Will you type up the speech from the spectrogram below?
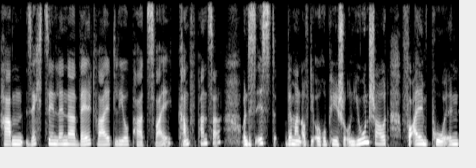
haben 16 Länder weltweit Leopard 2 Kampfpanzer. Und es ist, wenn man auf die Europäische Union schaut, vor allem Polen,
